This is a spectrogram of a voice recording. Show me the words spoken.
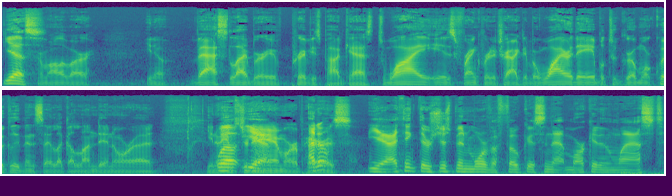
Yes. from all of our, you know, vast library of previous podcasts, why is Frankfurt attractive, or why are they able to grow more quickly than say like a London or a, you know, Amsterdam or a I Paris? yeah, I think there's just been more of a focus in that market in the last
